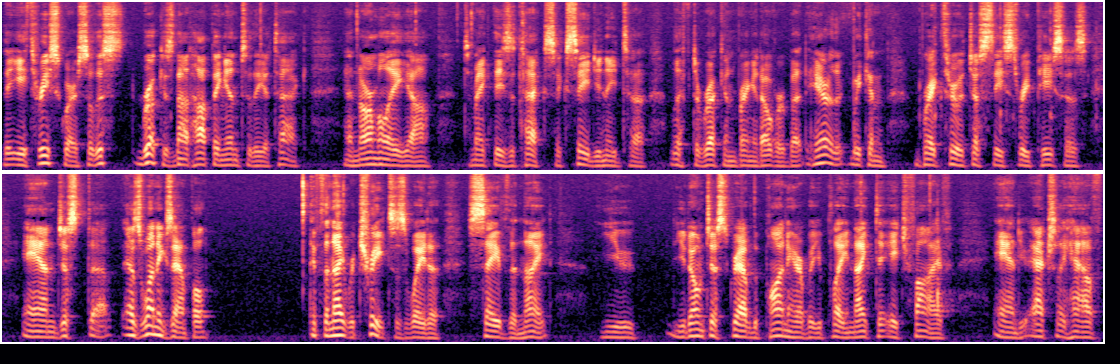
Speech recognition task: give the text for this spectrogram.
the e3 square. So this rook is not hopping into the attack. And normally, uh, to make these attacks succeed, you need to lift a rook and bring it over. But here we can break through with just these three pieces. And just uh, as one example, if the knight retreats as a way to save the knight, you you don't just grab the pawn here, but you play knight to h5, and you actually have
